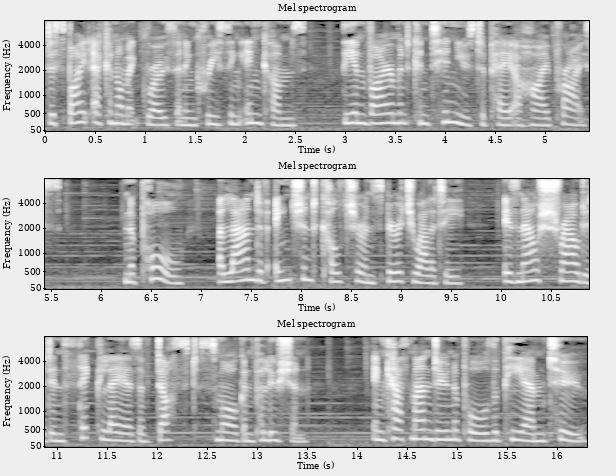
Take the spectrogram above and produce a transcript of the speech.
Despite economic growth and increasing incomes, the environment continues to pay a high price. Nepal, a land of ancient culture and spirituality, is now shrouded in thick layers of dust, smog, and pollution. In Kathmandu, Nepal, the PM2,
